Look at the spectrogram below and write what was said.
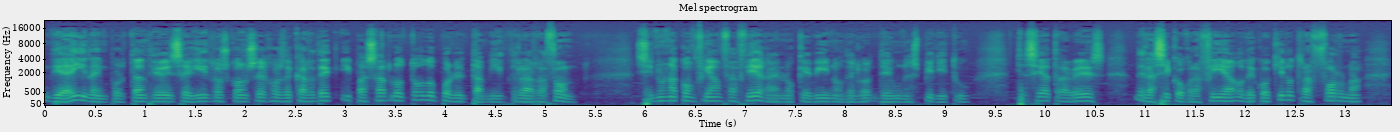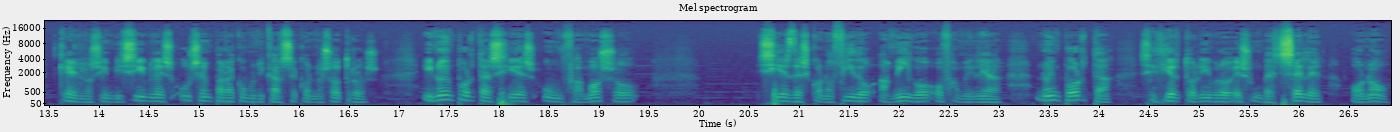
de ahí la importancia de seguir los consejos de Kardec y pasarlo todo por el tamiz de la razón, sin una confianza ciega en lo que vino de, de, un espíritu, ya sea a través de la psicografía o de cualquier otra forma que los invisibles usen para comunicarse con nosotros, y no importa si es un famoso, si es desconocido, amigo o familiar, no importa si cierto libro es un bestseller o no,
